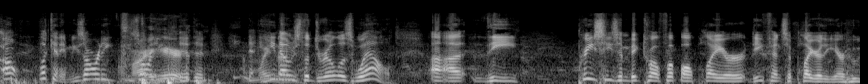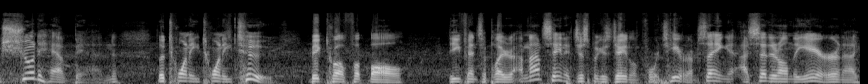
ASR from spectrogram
Oh, look at him. He's already, he's already here. He, he I'm knows on the drill as well. Uh, the preseason Big 12 football player, defensive player of the year, who should have been the 2022 Big 12 football defensive player. I'm not saying it just because Jaylan Ford's here. I'm saying it, I said it on the air and I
